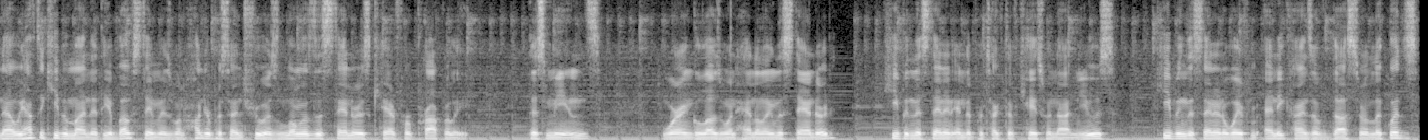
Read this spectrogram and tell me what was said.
Now we have to keep in mind that the above statement is 100% true as long as the standard is cared for properly. This means wearing gloves when handling the standard, keeping the standard in the protective case when not in use, keeping the standard away from any kinds of dust or liquids,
